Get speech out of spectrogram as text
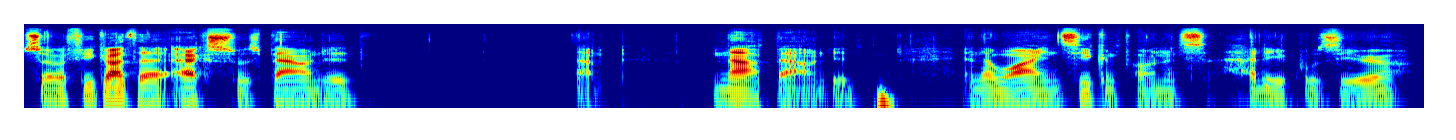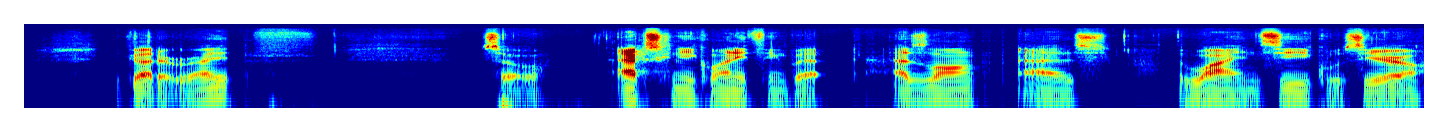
So if you got that x was bounded, not, not bounded, and the y and z components had equal 0, you got it right. So x can equal anything, but as long as the y and z equal 0.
